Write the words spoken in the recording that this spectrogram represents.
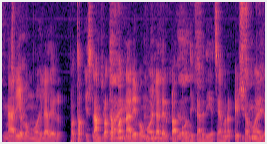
ستارے مہیل اسلام ادھیکار دیا ایک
